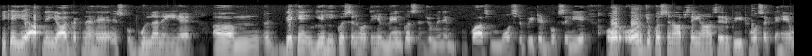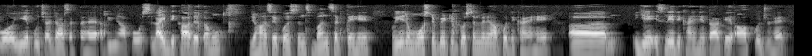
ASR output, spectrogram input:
ٹھیک ہے، یہ آپ نے یاد رکھنا ہے، اس کو بھولنا نہیں ہے۔ دیکھیں، یہی کوشچن ہوتے ہیں مین کوشچن جو میں نے پاس موسٹ ریپیٹڈ بک سے لیے۔ اور اور جو کوشچن آپ سے یہاں سے ریپیٹ ہو سکتے ہیں، وہ یہ پوچھا جا سکتا ہے۔ ابھی میں آپ کو سلائڈ دکھا دیتا ہوں، جہاں سے کوشچنس بن سکتے ہیں۔ اور یہ جو موسٹ ریپیٹڈ کوشچن میں نے آپ کو دکھائے ہیں یہ اس لیے دکھائے ہیں تاکہ آپ کو جو ہے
